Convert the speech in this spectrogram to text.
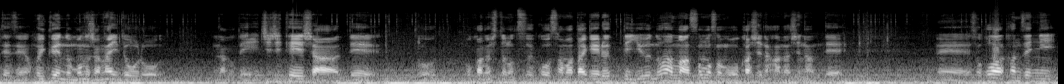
全然保育園のものじゃない道路なので一時停車でと他の人の通行を妨げるっていうのはまあそもそもおかしな話なんで、えー、そこは完全に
